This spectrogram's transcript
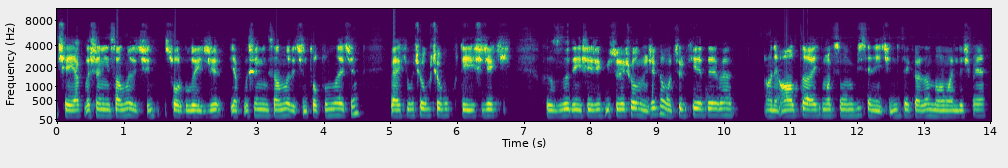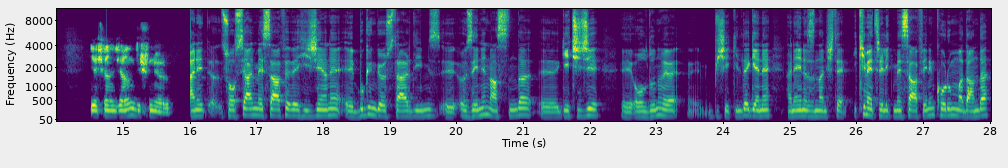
şey yaklaşan insanlar için sorgulayıcı yaklaşan insanlar için toplumlar için belki bu çabuk çabuk değişecek, hızlı değişecek bir süreç olmayacak ama Türkiye'de ben hani 6 ay maksimum bir sene içinde tekrardan normalleşmeye yaşanacağını düşünüyorum. Yani e, sosyal mesafe ve hijyene e, bugün gösterdiğimiz e, özenin aslında geçici olduğunu ve bir şekilde gene hani en azından işte 2 metrelik mesafenin korunmadan da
